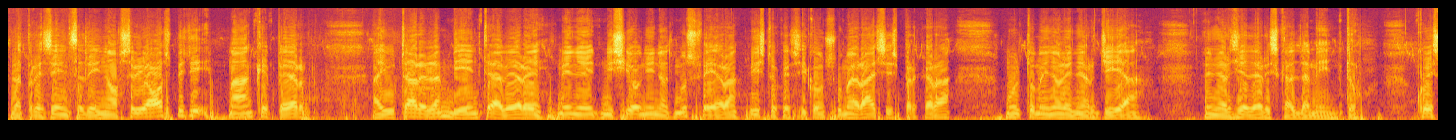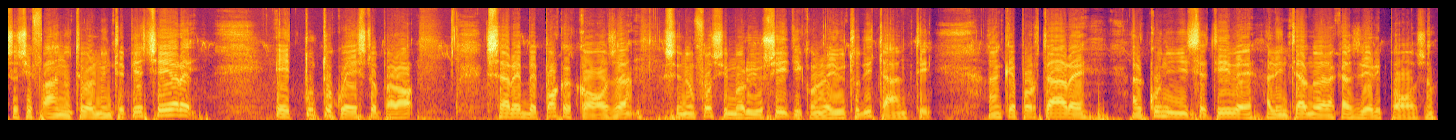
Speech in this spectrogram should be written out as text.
la presenza dei nostri ospiti, ma anche per aiutare l'ambiente a avere meno emissioni in atmosfera, visto che si consumerà e si sprecherà molto meno l'energia, l'energia del riscaldamento. Questo ci fa notevolmente piacere e tutto questo però sarebbe poca cosa se non fossimo riusciti con l'aiuto di tanti anche a portare alcune iniziative all'interno della casa di riposo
